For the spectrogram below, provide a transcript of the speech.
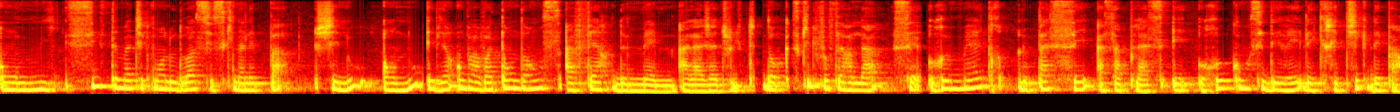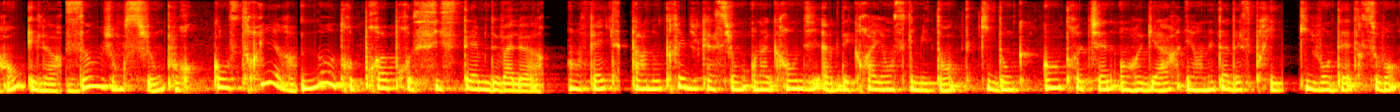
ont mis systématiquement le doigt sur ce qui n'allait pas chez nous, en nous, eh bien, on va avoir tendance à faire de même à l'âge adulte. Donc, ce qu'il faut faire là, c'est remettre le passé à sa place et reconsidérer les critiques des parents et leurs injonctions pour construire notre propre système de valeurs. En fait, par notre éducation, on a grandi avec des croyances limitantes qui donc entretiennent un regard et un état d'esprit qui vont être souvent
